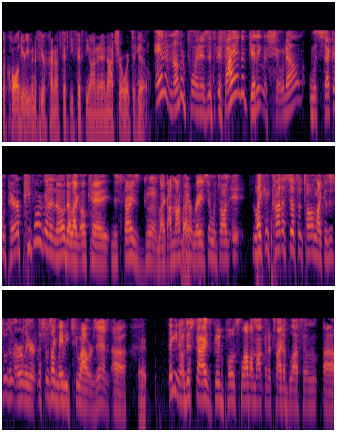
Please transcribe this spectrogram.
a call here, even if you're kind of 50-50 on it and not sure what to do. And another point is if if I end up getting the showdown with second pair, people are gonna know that like okay, this guy's good. Like I'm not gonna raise him with draws. It, like it kind of sets a tone. Like because this was an earlier. This was like maybe two hours in. Uh, Right. That you know this guy's good post flop. I'm not gonna try to bluff him. Uh,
